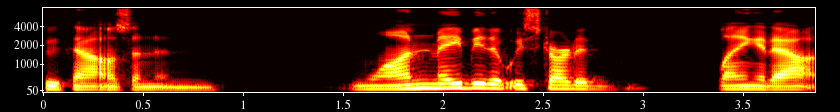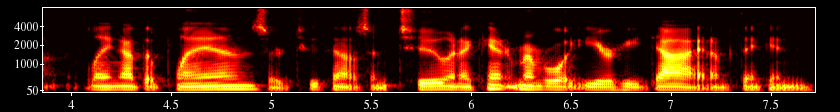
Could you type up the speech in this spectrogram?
2001, maybe that we started laying it out, laying out the plans, or 2002. And I can't remember what year he died. I'm thinking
